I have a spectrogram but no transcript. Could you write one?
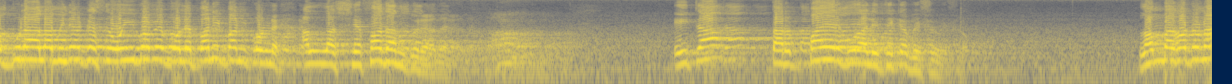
রব্বুল আলমিনের কাছে ওইভাবে বলে পানি পান করলে আল্লাহ শেফা দান করে দেয় এইটা তার পায়ের গোড়ালি থেকে বেশি। লম্বা ঘটনা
